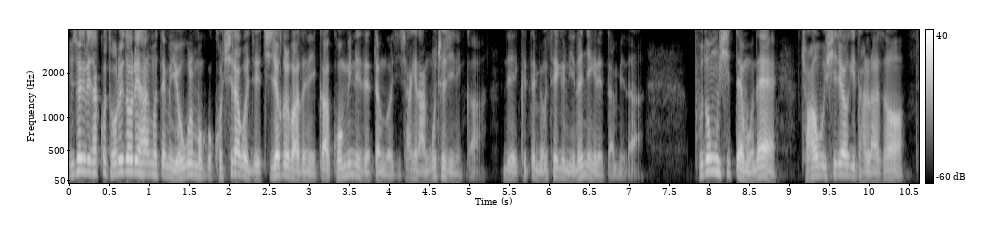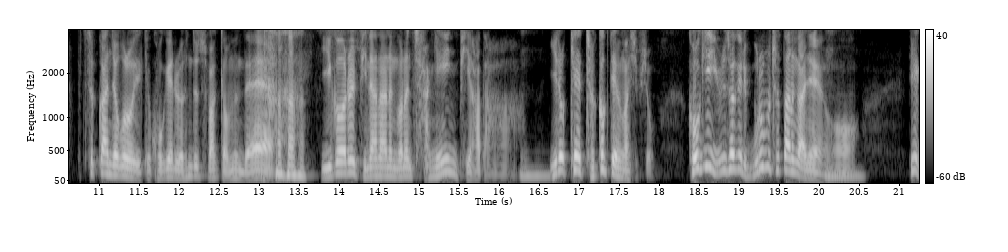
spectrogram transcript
윤석열이 자꾸 도리도리 하는 것 때문에 욕을 먹고 고치라고 이제 지적을 받으니까 고민이 됐던 거지. 자기는 안 고쳐지니까. 근데 그때 명태균이 이런 얘기를 했답니다. 부동시 때문에 좌우 시력이 달라서 습관적으로 이렇게 고개를 흔들 수밖에 없는데 이거를 비난하는 거는 장애인 비하다. 음. 이렇게 적극 대응하십시오. 거기에 윤석열이 무릎을 쳤다는 거 아니에요. 이게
